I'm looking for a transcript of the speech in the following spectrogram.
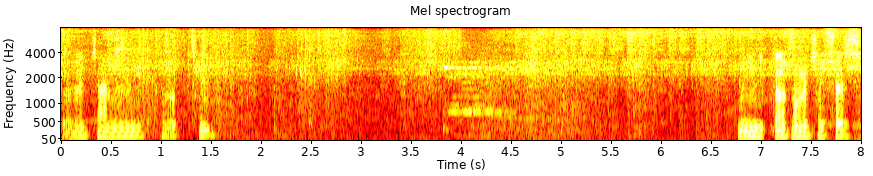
Şöyle kendimi tur atayım. Bunu indikten sonra keseriz.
